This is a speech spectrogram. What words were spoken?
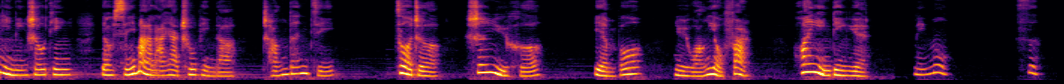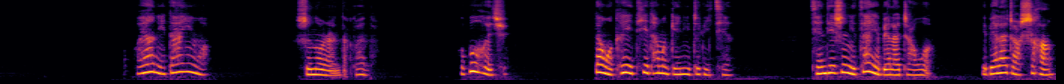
迎您收听由喜马拉雅出品的《长灯集》，作者申雨禾，演播女王有范儿。欢迎订阅。名目四，我要你答应我。施诺然打断他：“我不回去，但我可以替他们给你这笔钱，前提是你再也别来找我，也别来找诗航。”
